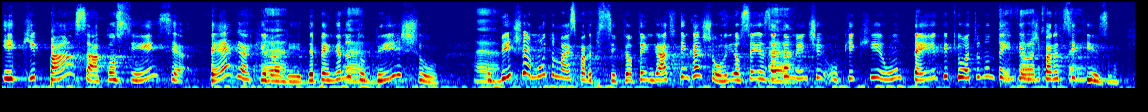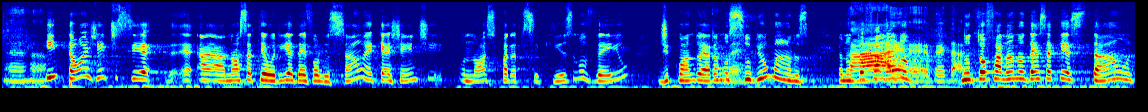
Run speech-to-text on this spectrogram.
e que passa, a consciência pega aquilo é. ali. Dependendo é. do bicho, é. O bicho é muito mais parapsíquico. Eu tenho gato e tenho cachorro. E eu sei exatamente é. o que, que um tem e o que, que o outro não tem que em termos de parapsiquismo. Uhum. Então, a gente se. É, a, nossa teoria da evolução é que a gente. O nosso parapsiquismo veio de quando éramos sub-humanos. Eu não estou tá, falando, é, é não estou falando dessa questão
